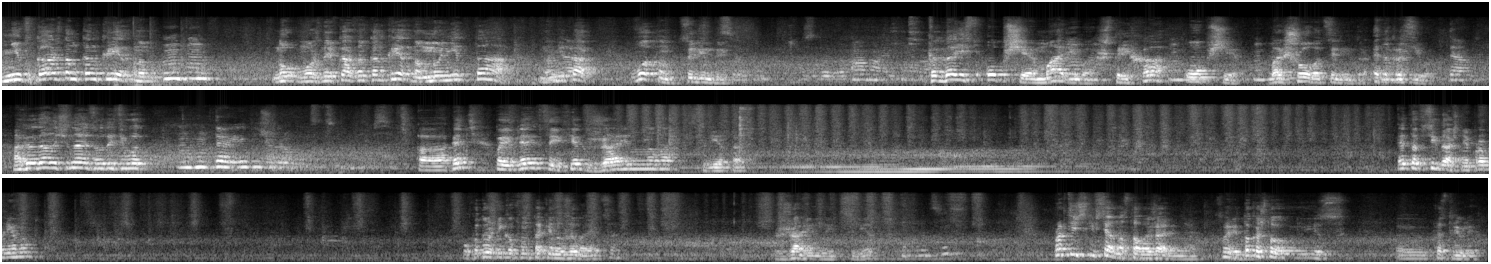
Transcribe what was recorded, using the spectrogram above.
Не в каждом конкретном, Угу. ну, можно и в каждом конкретном, но не так. Но Ну не да. так. Вот он, цилиндрик. Ага. Когда есть общее марево Мгм. штриха, Мгм. общее, Мгм. большого цилиндра, это Мгм. красиво. Да. А когда начинаются вот эти вот. Да, я вижу. Спасибо. а, опять появляется эффект жареного света. Это всегдашняя проблема. У художников он так и называется. Жареный цвет. Практически вся она стала жареная. Смотри, только что из э, кастрюли.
